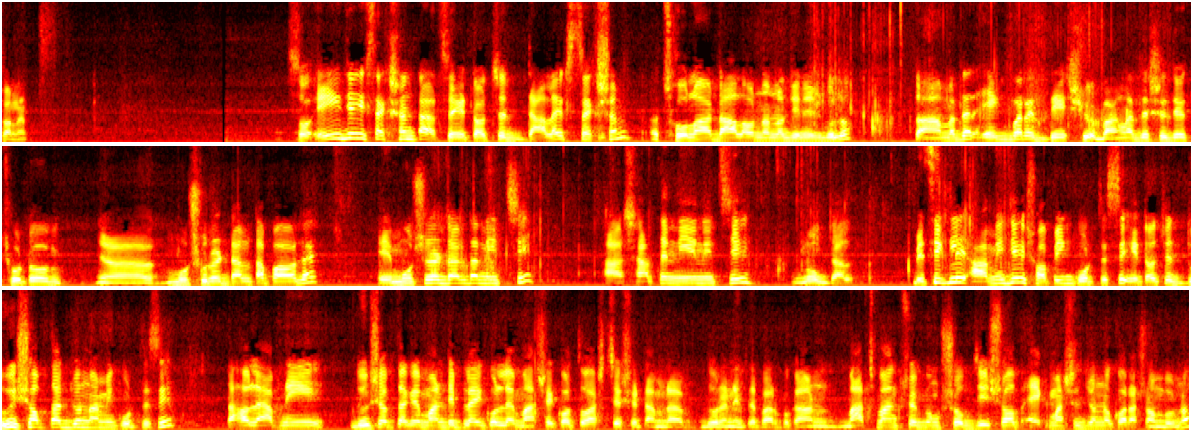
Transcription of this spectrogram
চলেন। সো এই যে সেকশনটা আছে, এটা হচ্ছে ডালের সেকশন ছোলা, ডাল, অন্যান্য জিনিসগুলো। তো আমাদের একবারে দেশীয়, বাংলাদেশে যে ছোট মসুরের ডালটা পাওয়া যায়, এই মসুরের ডালটা নিচ্ছি, আর সাথে নিয়ে নিচ্ছি মুগ ডাল। বেসিক্যালি আমি যে শপিং করতেছি, এটা হচ্ছে দুই সপ্তাহের জন্য আমি করতেছি। তাহলে আপনি দুই সপ্তাহকে মাল্টিপ্লাই করলে মাসে কত আসছে সেটা আমরা ধরে নিতে পারব। কারণ মাছ, মাংস এবং সবজি সব এক মাসের জন্য করা সম্ভব না।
